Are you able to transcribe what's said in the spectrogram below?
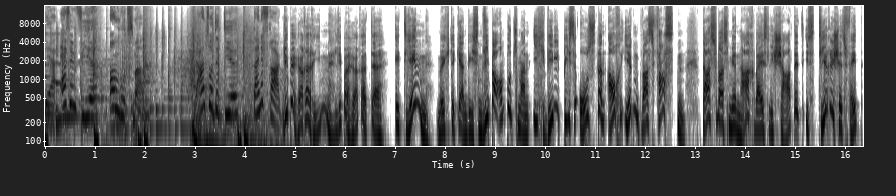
Der FM4 Ombudsmann beantwortet dir deine Fragen. Liebe Hörerin, lieber Hörer, der Etienne möchte gern wissen, lieber Ombudsmann, ich will bis Ostern auch irgendwas fasten. Das, was mir nachweislich schadet, ist tierisches Fett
